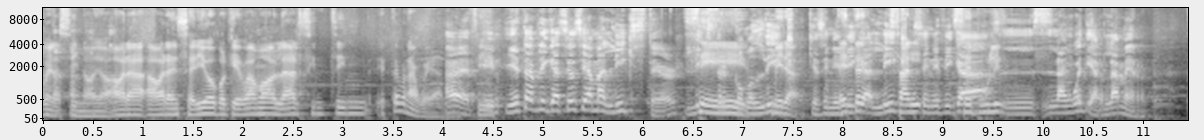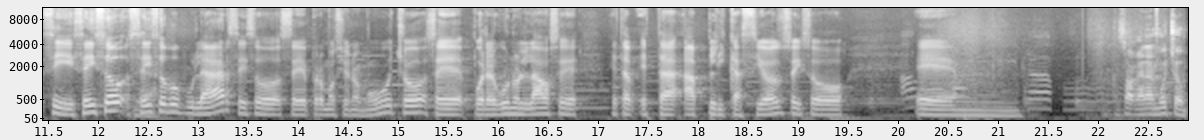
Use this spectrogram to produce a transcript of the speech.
Bueno, sí, no, yo- ahora, ahora en serio, porque vamos a hablar sin. sin esta es una wea. A ver, Sí. y, y esta aplicación se llama Leakster. Sí, Leakster como leak, mira, que significa este leak, sal- significa languetear, lamer. Sí, se hizo, se hizo popular, se hizo, se promocionó mucho, se, por algunos lados se, esta, esta aplicación se hizo eh, Empezó a ganar muchos,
